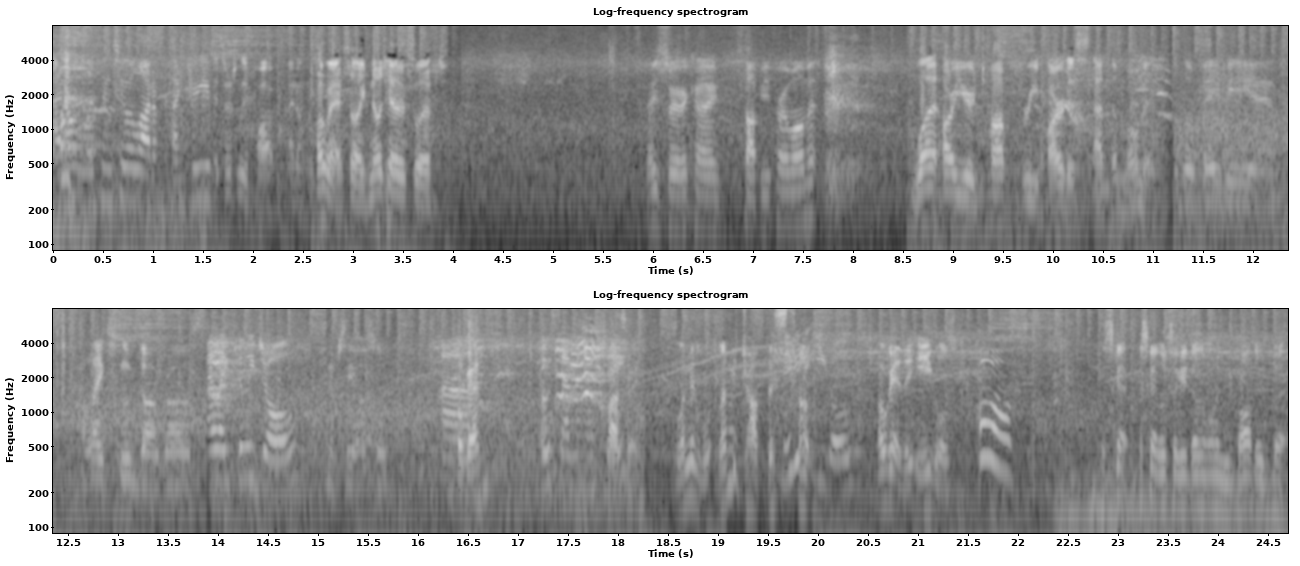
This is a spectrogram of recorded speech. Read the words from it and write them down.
I don't listen to a lot of country. It's usually pop. I don't like Okay, so like no Taylor Swift. Hey sir, can I stop you for a moment? What are your top three artists at the moment? Lil Baby and I like Snoop Dogg, bro. I like Billy Joel. Nipsey also. Um, Okay. 07 Classic. Let me let me drop this Maybe stuff. the Eagles. Okay, the Eagles. This guy. This guy looks like he doesn't want to be bothered, but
